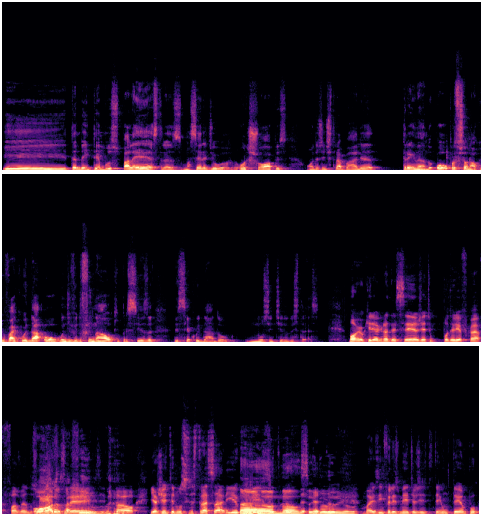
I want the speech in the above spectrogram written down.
E também temos palestras, uma série de workshops onde a gente trabalha treinando ou o profissional que vai cuidar ou o indivíduo final que precisa de ser cuidado no sentido do estresse. Bom, eu queria agradecer, a gente poderia ficar falando sobre Horas a fio, e tal, e a gente não se estressaria com não, isso. Não, não, sem dúvida nenhuma. Mas infelizmente a gente tem um tempo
